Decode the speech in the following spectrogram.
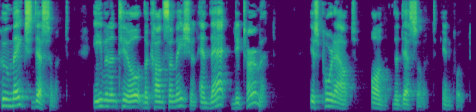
who makes desolate, even until the consummation. And that determined is poured out on the desolate. End quote.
